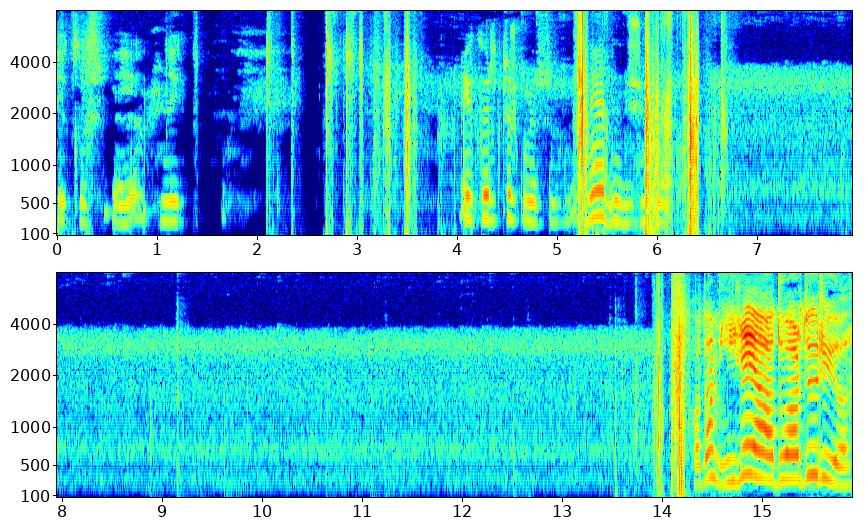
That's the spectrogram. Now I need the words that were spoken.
Hacker ya, ya ne? Hacker Türk müsün? Nerede düşünüyor? Adam hile ya duvarda yürüyor.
